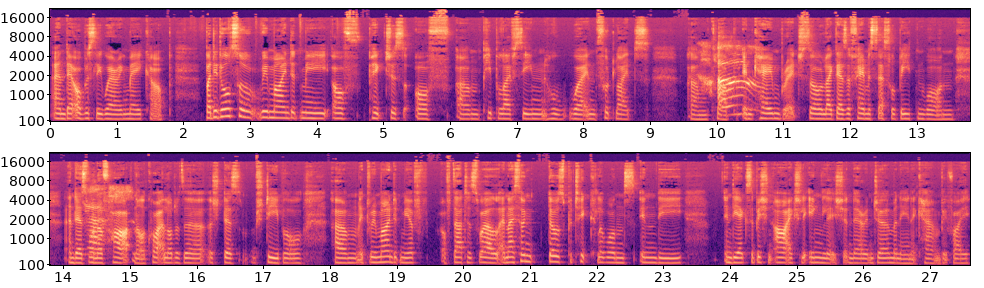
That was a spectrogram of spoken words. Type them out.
and they're obviously wearing makeup. But it also reminded me of pictures of um, people I've seen who were in Footlights um, club in Cambridge. So like there's a famous Cecil Beaton one, and there's one of Hartnell. Quite a lot of the there's Stiebel. Um, it reminded me of of that as well. And I think those particular ones in the in the exhibition are actually English, and they're in Germany in a camp. If I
